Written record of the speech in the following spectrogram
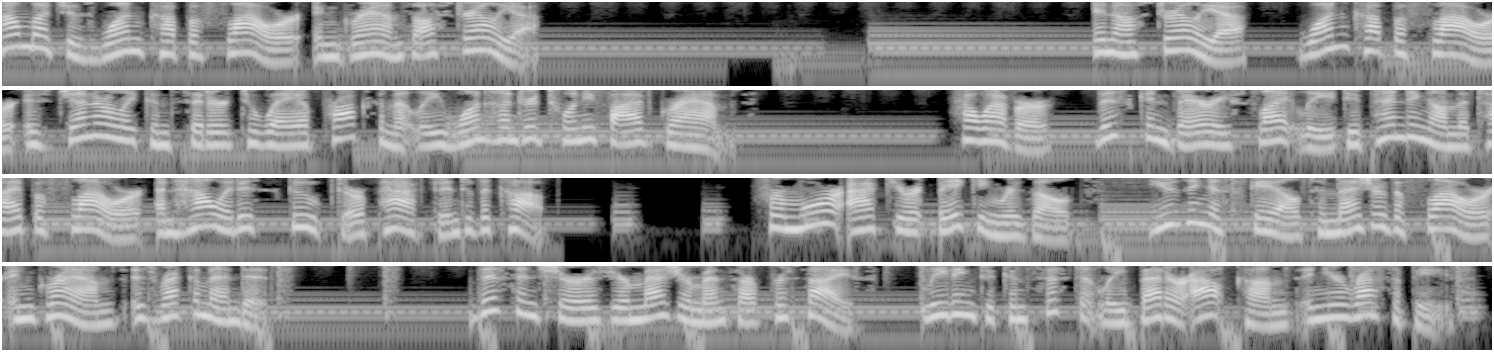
How much is 1 cup of flour in grams Australia? In Australia, 1 cup of flour is generally considered to weigh approximately 125 grams. However, this can vary slightly depending on the type of flour and how it is scooped or packed into the cup. For more accurate baking results, using a scale to measure the flour in grams is recommended. This ensures your measurements are precise, leading to consistently better outcomes in your recipes.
